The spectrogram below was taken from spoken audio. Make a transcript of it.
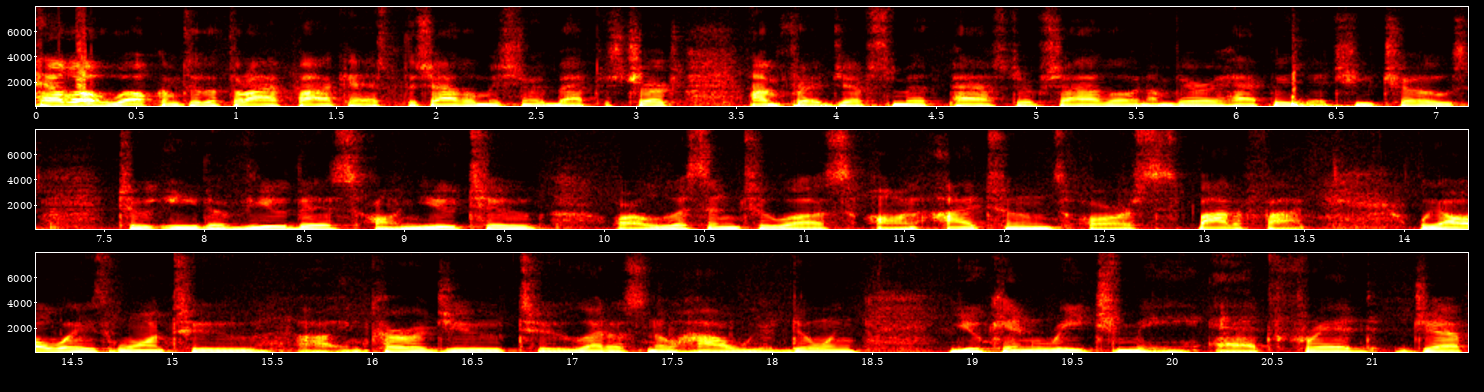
Hello, welcome to the Thrive Podcast with the Shiloh Missionary Baptist Church. I'm Fred Jeff Smith, pastor of Shiloh, and I'm very happy that you chose to either view this on YouTube or listen to us on iTunes or Spotify. We always want to uh, encourage you to let us know how we're doing. You can reach me at Fred Jeff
